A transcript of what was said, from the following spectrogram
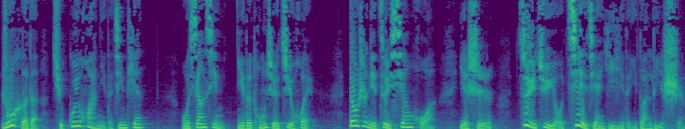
如何的去规划你的今天？我相信你的同学聚会，都是你最鲜活，也是最具有借鉴意义的一段历史。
